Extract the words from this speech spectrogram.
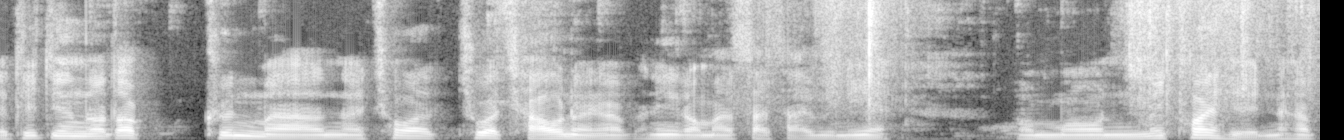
แต่ที่จริงเราต้องขึ้นมาในช่วงช่วงเช้าหน่อยนะครับ อันนี้เรามาสายสายวันนี้มองไม่ค่อยเห็นนะครับ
